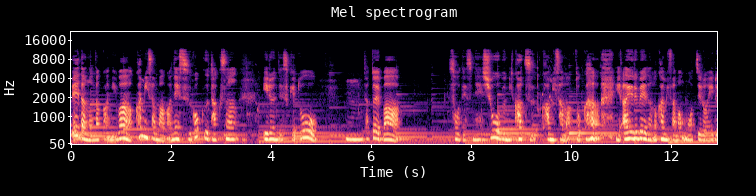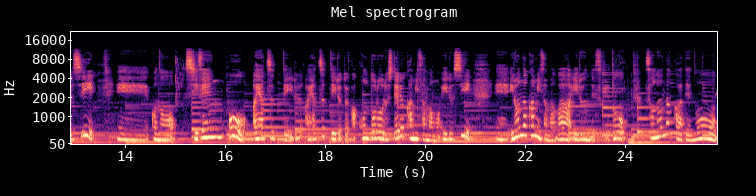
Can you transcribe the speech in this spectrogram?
ベーダの中には神様がね、すごくたくさんいるんですけど、うん、例えば、そうですね、勝負に勝つ神様とか、アイルベーダの神様ももちろんいるし、えー、この自然を操っている、操っているというかコントロールしている神様もいるし、えー、いろんな神様がいるんですけど、その中での、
